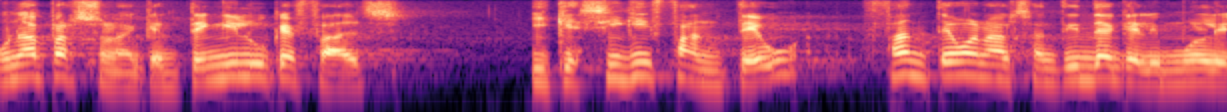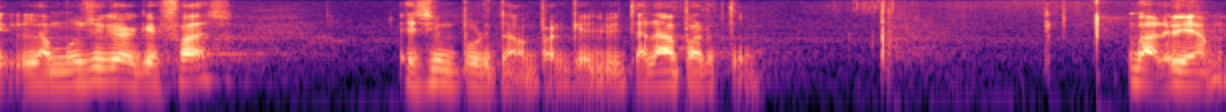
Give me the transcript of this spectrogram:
una persona que entengui el que fas i que sigui fan teu, fan teu en el sentit de que li moli la música que fas, és important perquè lluitarà per tu. Vale, aviam.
